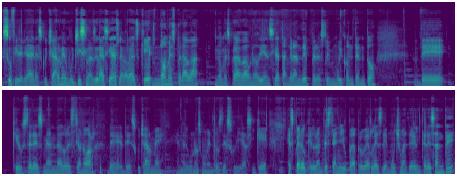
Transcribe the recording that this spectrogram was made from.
su fidelidad en escucharme. Muchísimas gracias. La verdad es que no me esperaba, no me esperaba una audiencia tan grande, pero estoy muy contento de que ustedes me han dado este honor de, escucharme en algunos momentos de su día. Así que espero que durante este año yo pueda proveerles de mucho material interesante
